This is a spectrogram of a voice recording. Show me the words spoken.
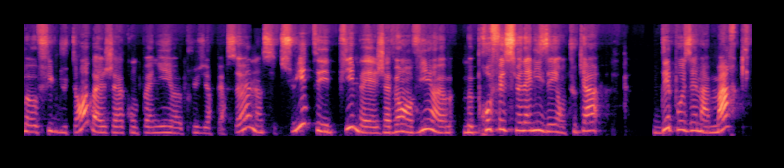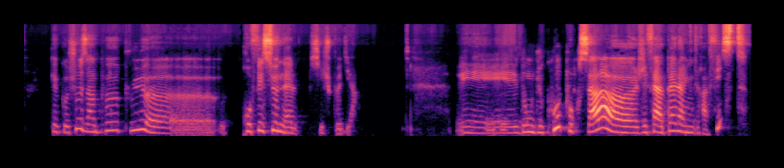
bah, au fil du temps, bah, j'ai accompagné euh, plusieurs personnes, ainsi de suite. Et puis, bah, j'avais envie de euh, me professionnaliser, en tout cas, déposer ma marque, quelque chose un peu plus euh, professionnel, si je peux dire. Et donc, du coup, pour ça, j'ai fait appel à une graphiste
